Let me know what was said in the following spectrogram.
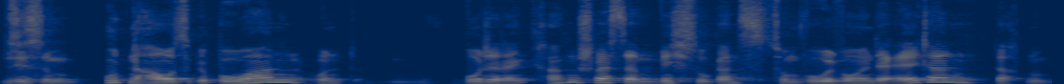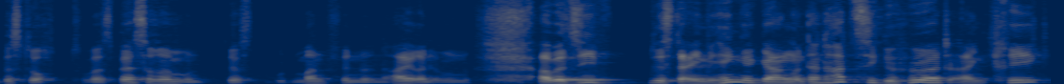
sie ist im guten Hause geboren und wurde dann Krankenschwester, nicht so ganz zum Wohlwollen der Eltern, dachten, du bist doch zu was Besserem und wirst einen guten Mann finden und heiraten. Aber sie ist da irgendwie hingegangen und dann hat sie gehört, einen Krieg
